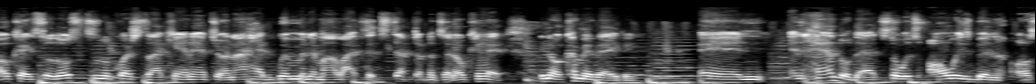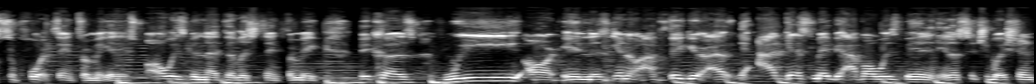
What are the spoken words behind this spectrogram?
okay, so those are some questions I can't answer. And I had women in my life that stepped up and said, okay, you know, come here, baby, and and handle that. So it's always been a support thing for me. It's always been that village thing for me because we are in this. You know, I figure, I, I guess maybe I've always been in a situation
